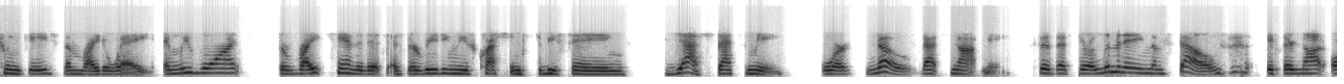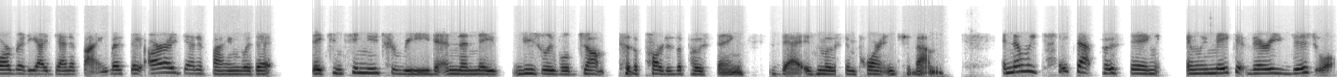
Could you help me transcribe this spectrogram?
to engage them right away. And we want the right candidates, as they're reading these questions, to be saying, yes, that's me, or no, that's not me. So that they're eliminating themselves if they're not already identifying. But if they are identifying with it, they continue to read and then they usually will jump to the part of the posting that is most important to them. And then we take that posting and we make it very visual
